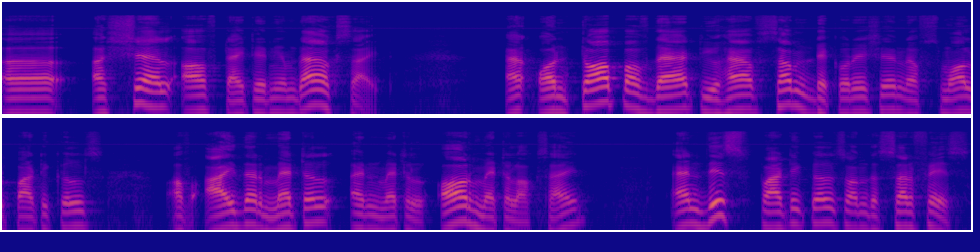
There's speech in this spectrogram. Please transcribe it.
uh, a shell of titanium dioxide and on top of that you have some decoration of small particles of either metal and metal or metal oxide and these particles on the surface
